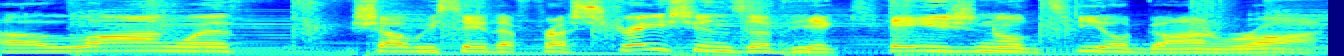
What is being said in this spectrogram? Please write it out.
along with, shall we say, the frustrations of the occasional deal gone wrong.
